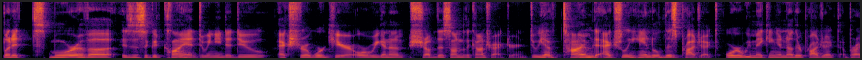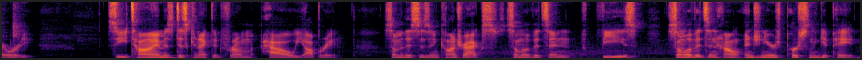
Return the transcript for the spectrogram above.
but it's more of a is this a good client? Do we need to do extra work here or are we going to shove this onto the contractor? Do we have time to actually handle this project or are we making another project a priority? See, time is disconnected from how we operate. Some of this is in contracts, some of it's in fees, some of it's in how engineers personally get paid.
